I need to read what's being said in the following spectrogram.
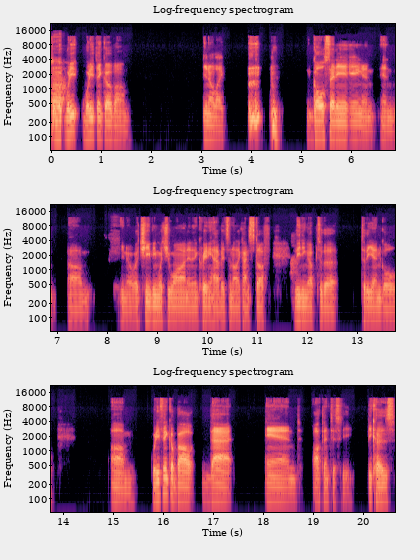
So, uh, what, what do you what do you think of um, you know, like goal setting and and um, you know, achieving what you want and then creating habits and all that kind of stuff, leading up to the to the end goal. Um, what do you think about that and authenticity? Because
